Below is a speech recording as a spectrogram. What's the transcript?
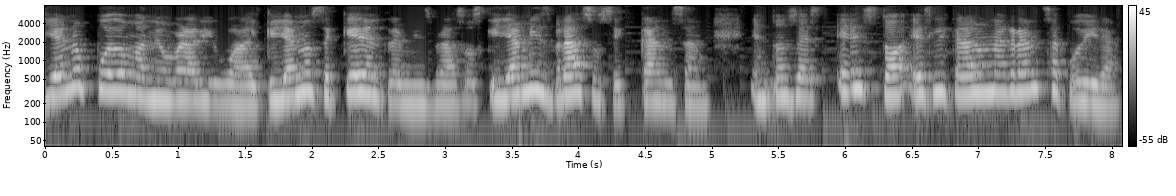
Ya no puedo maniobrar igual, que ya no se quede entre mis brazos, que ya mis brazos se cansan. Entonces, esto es literal una gran sacudida.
